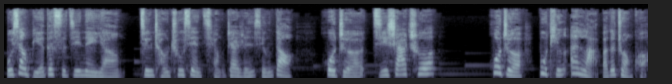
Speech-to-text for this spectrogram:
不像别的司机那样经常出现抢占人行道，或者急刹车，或者不停按喇叭的状况。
